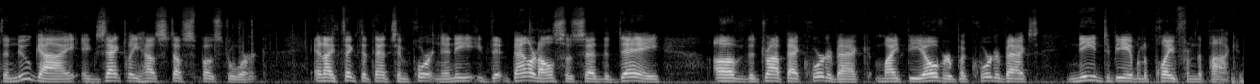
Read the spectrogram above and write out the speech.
the new guy exactly how stuff's supposed to work. And I think that that's important. And he, Ballard also said the day of the drop back quarterback might be over, but quarterbacks need to be able to play from the pocket.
